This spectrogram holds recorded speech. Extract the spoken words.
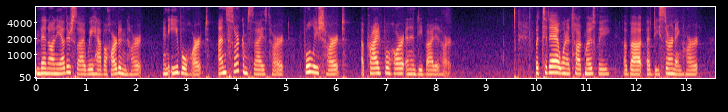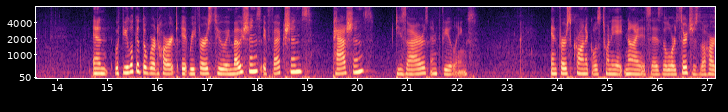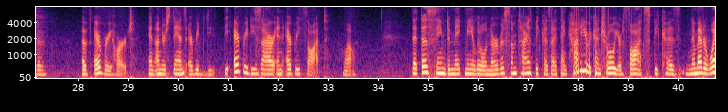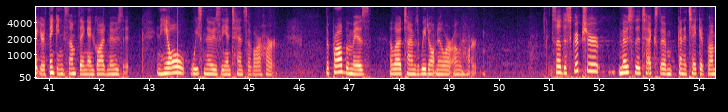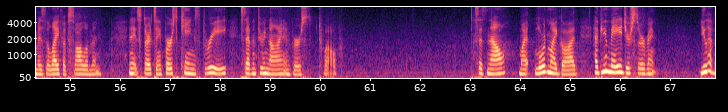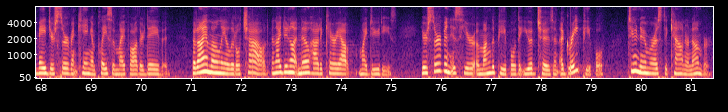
And then on the other side, we have a hardened heart, an evil heart, uncircumcised heart, foolish heart, a prideful heart, and a divided heart. But today I want to talk mostly about a discerning heart. And if you look at the word heart, it refers to emotions, affections, passions, desires, and feelings in 1 Chronicles 28 9, it says, The Lord searches the heart of, of every heart and understands every, de- the, every desire and every thought. Well, that does seem to make me a little nervous sometimes because I think, how do you control your thoughts? Because no matter what, you're thinking something and God knows it. And He always knows the intents of our heart. The problem is, a lot of times we don't know our own heart. So the scripture most of the text I'm going to take it from is the life of Solomon. And it starts in 1 Kings 3 7 through 9 and verse 12. It says, Now, my Lord my God, have you made your servant, you have made your servant king in place of my father David. But I am only a little child, and I do not know how to carry out my duties. Your servant is here among the people that you have chosen, a great people, too numerous to count or number.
